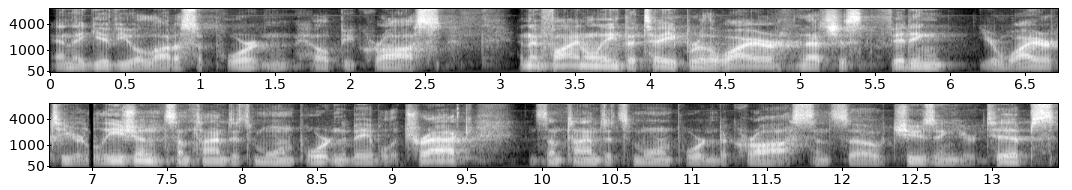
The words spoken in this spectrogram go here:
and they give you a lot of support and help you cross. And then finally, the taper of the wire. That's just fitting your wire to your lesion. Sometimes it's more important to be able to track, and sometimes it's more important to cross. And so choosing your tips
